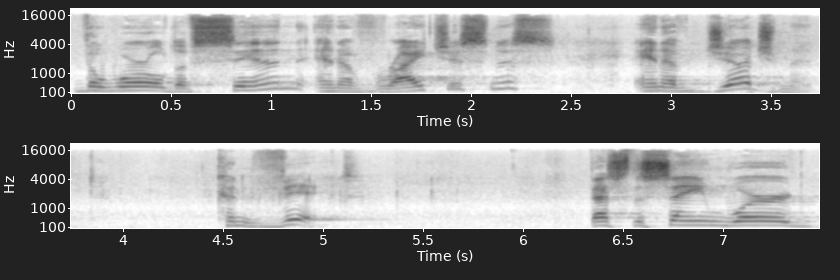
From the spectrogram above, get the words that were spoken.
the world of sin and of righteousness and of judgment. Convict. That's the same word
